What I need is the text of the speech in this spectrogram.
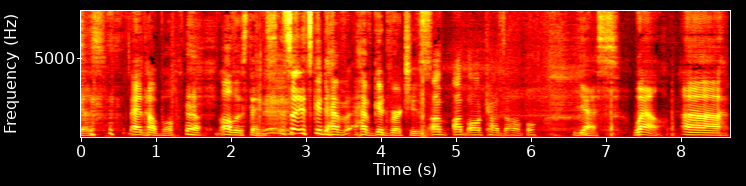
Yes, and humble. Yeah, All those things. It's it's good to have have good virtues. I'm, I'm all kinds of humble. Yes. Well, uh,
